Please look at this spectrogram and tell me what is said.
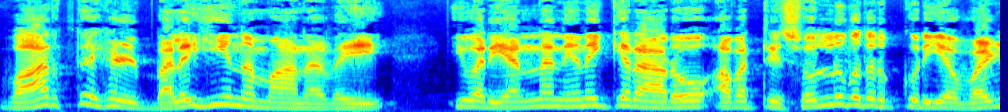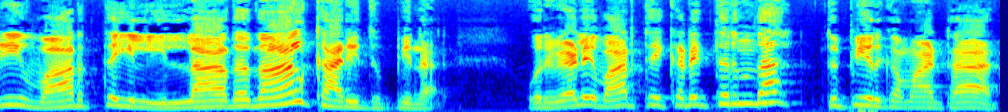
வார்த்தைகள் பலகீனமானவை. இவர் என்ன நினைக்கிறாரோ அவற்றை சொல்லுவதற்குரிய வழி வார்த்தையில் இல்லாததால் காரி துப்பினார். ஒருவேளை வார்த்தை கிடைத்திருந்தால் துப்பியிருக்க மாட்டார்.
